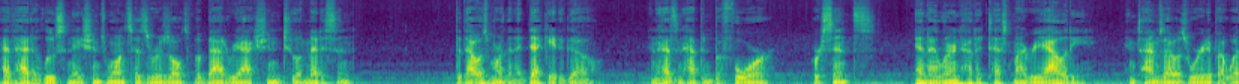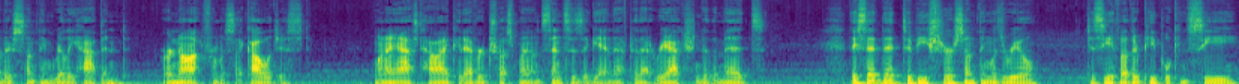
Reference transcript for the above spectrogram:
I've had hallucinations once as a result of a bad reaction to a medicine, but that was more than a decade ago and hasn't happened before or since. And I learned how to test my reality in times I was worried about whether something really happened or not from a psychologist. When I asked how I could ever trust my own senses again after that reaction to the meds, they said that to be sure something was real, to see if other people can see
